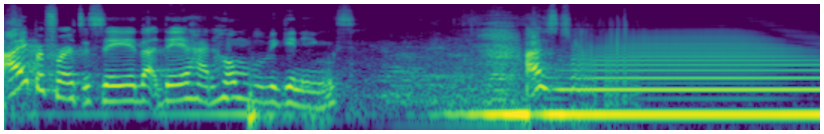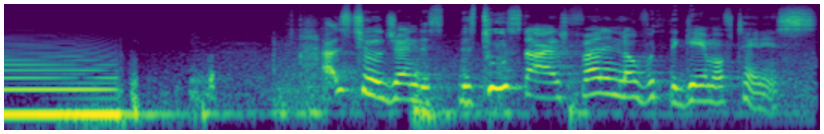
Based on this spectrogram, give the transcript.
I prefer to say that they had humble beginnings. As As children, the, the two stars fell in love with the game of tennis.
